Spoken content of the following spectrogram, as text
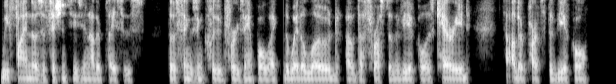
we find those efficiencies in other places. Those things include for example like the way the load of the thrust of the vehicle is carried to other parts of the vehicle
